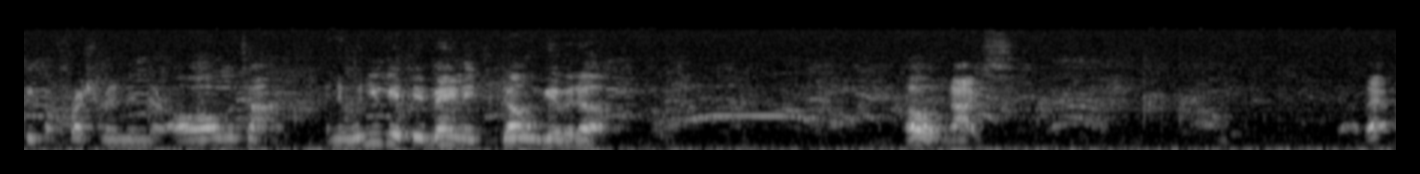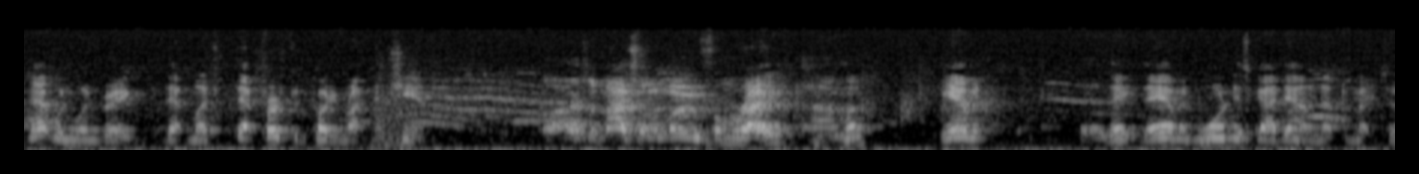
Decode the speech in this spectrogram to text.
keep a freshman in there all the time. And then when you get the advantage, don't give it up. Oh, nice. Yeah, that that one wasn't very that much. That first one caught him right in the chin. Well, there's a nice little move from Ray. Uh huh. Yeah, but they they haven't worn this guy down enough to make to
